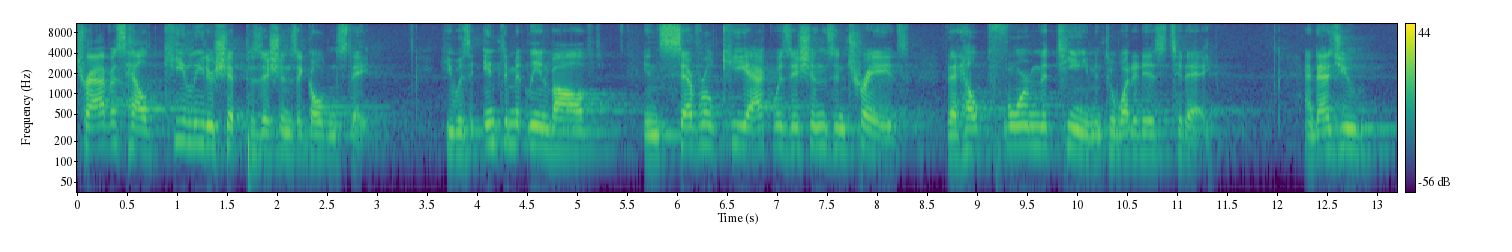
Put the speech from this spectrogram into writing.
Travis held key leadership positions at Golden State. He was intimately involved in several key acquisitions and trades that helped form the team into what it is today. And as you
